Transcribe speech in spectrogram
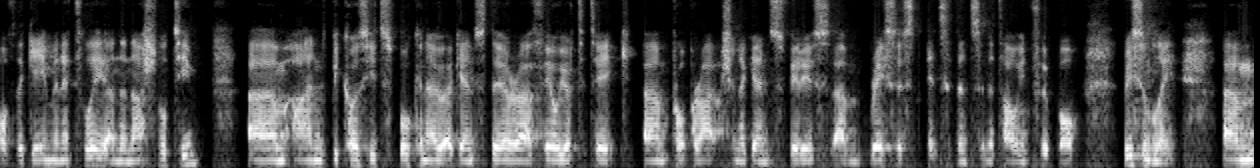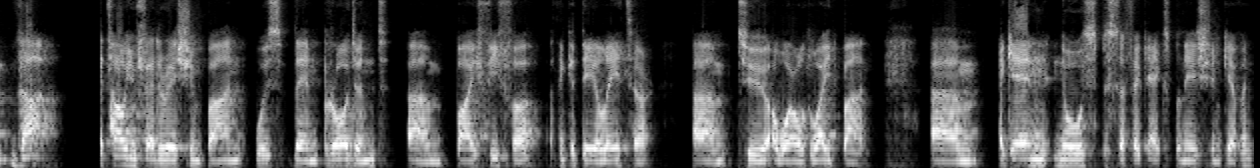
of the game in Italy and the national team, um, and because he'd spoken out against their uh, failure to take um, proper action against various um, racist incidents in Italian football recently. Um, that Italian Federation ban was then broadened um, by FIFA, I think a day later, um, to a worldwide ban. Um, again, no specific explanation given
